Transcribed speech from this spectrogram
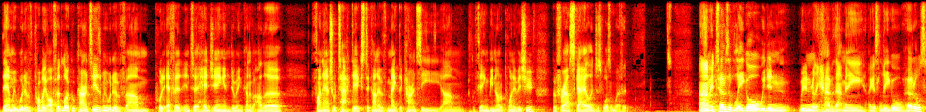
then we would have probably offered local currencies and we would have um, put effort into hedging and doing kind of other financial tactics to kind of make the currency um, thing be not a point of issue. But for our scale, it just wasn't worth it. Um, in terms of legal, we didn't we didn't really have that many, I guess, legal hurdles.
